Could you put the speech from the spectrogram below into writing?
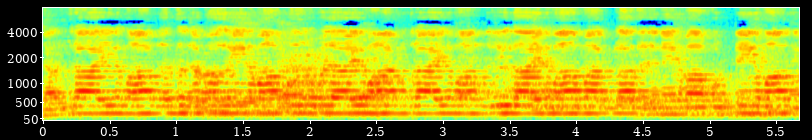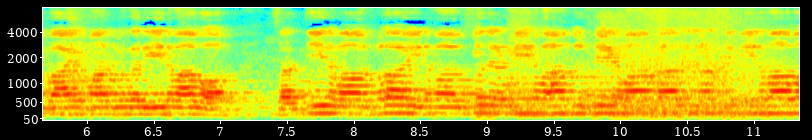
चंद्राय नमः चंद्रचकोदरी नमः पूर्वजाय नमः इंद्राय नमः दुजिलाय नमः माक्लादजने नमः मुट्टे नमः शिवाय नमः जुगरी नमः वां सत्ये नमः मंगलाय नमः विश्वजननी नमः दुष्टे नमः कालिनरसिंहे नमः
